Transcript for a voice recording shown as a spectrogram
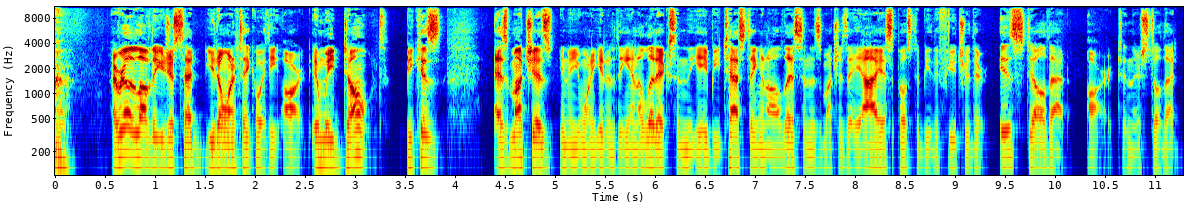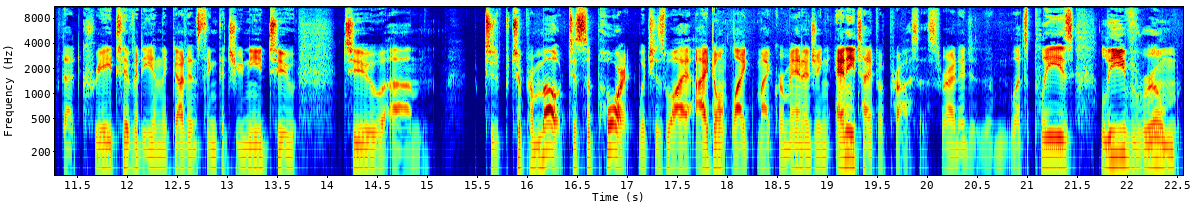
I really love that you just said you don't want to take away the art, and we don't because as much as you know you want to get into the analytics and the A/B testing and all this, and as much as AI is supposed to be the future, there is still that art and there's still that that creativity and the gut instinct that you need to to um, to, to promote, to support, which is why I don't like micromanaging any type of process. Right? Just, let's please leave room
